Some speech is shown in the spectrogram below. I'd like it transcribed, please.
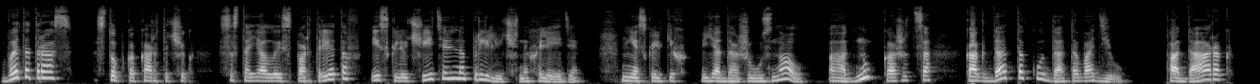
В этот раз стопка карточек состояла из портретов исключительно приличных леди. Нескольких я даже узнал, а одну, кажется, когда-то куда-то водил. Подарок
